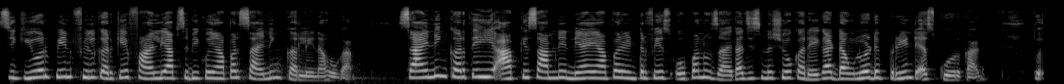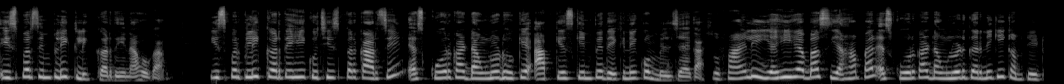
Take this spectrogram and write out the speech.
सिक्योर पिन फिल करके फाइनली आप सभी को यहाँ पर साइनिंग कर लेना होगा। साइनिंग करते ही आपके सामने नया यहाँ पर इंटरफेस ओपन हो जाएगा, जिसमें शो करेगा डाउनलोड प्रिंट स्कोर कार्ड तो इस पर सिंपली क्लिक कर देना होगा। इस पर क्लिक करते ही कुछ इस प्रकार से स्कोर का डाउनलोड होके आपके स्क्रीन पे देखने को मिल जाएगा। सो so फाइनली यही है बस यहाँ पर स्कोर का डाउनलोड करने की कंप्लीट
